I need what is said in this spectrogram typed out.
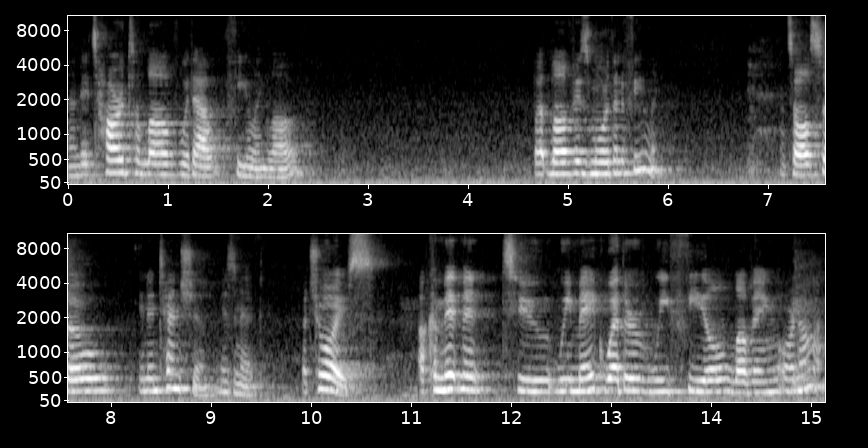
and it's hard to love without feeling love, but love is more than a feeling. It's also an intention, isn't it? A choice, a commitment to we make whether we feel loving or not.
